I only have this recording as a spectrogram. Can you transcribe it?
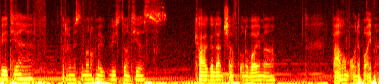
WTF. Da drüben ist immer noch mehr Wüste und hier ist karge Landschaft ohne Bäume. Warum ohne Bäume?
